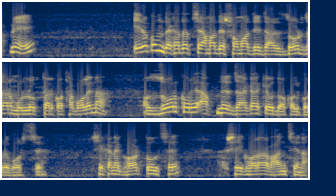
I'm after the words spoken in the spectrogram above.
আপনি এরকম দেখা যাচ্ছে আমাদের সমাজে যার জোর যার মূল্য তার কথা বলে না। জোর করে আপনার জায়গা কেউ দখল করে বসছে। সেখানে ঘর তুলছে, সেই ঘর আর ভাঙছে না।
